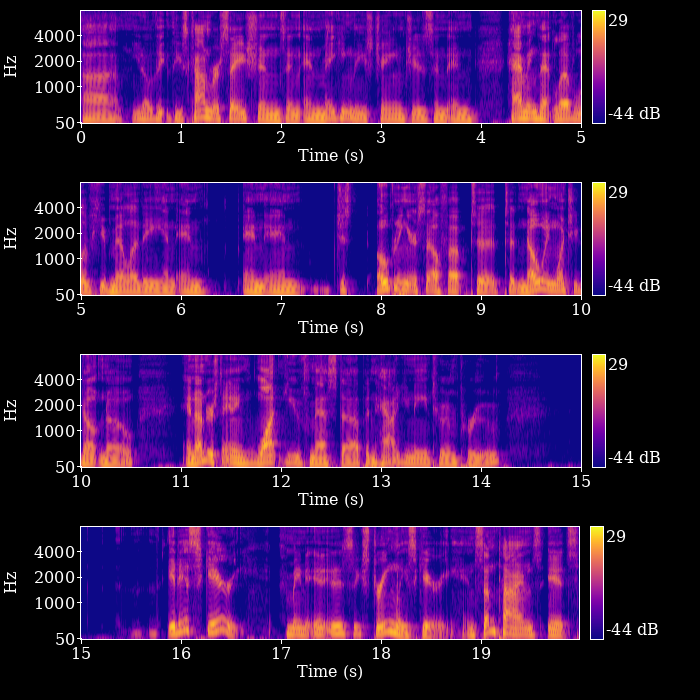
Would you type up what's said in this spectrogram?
Uh, you know, th- these conversations and, and making these changes and, and having that level of humility and, and, and, and just opening yourself up to, to knowing what you don't know and understanding what you've messed up and how you need to improve it is scary. I mean, it is extremely scary, and sometimes it's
